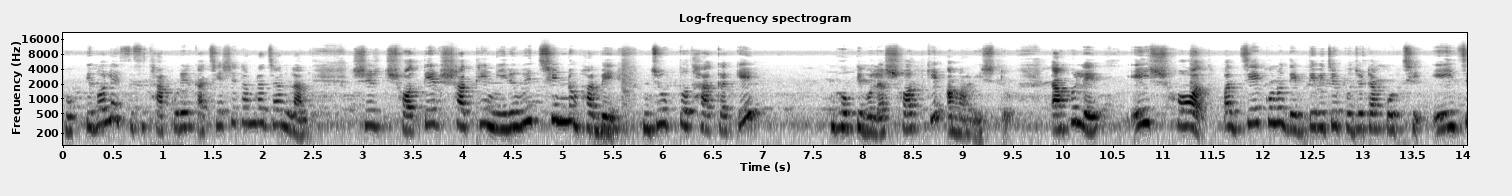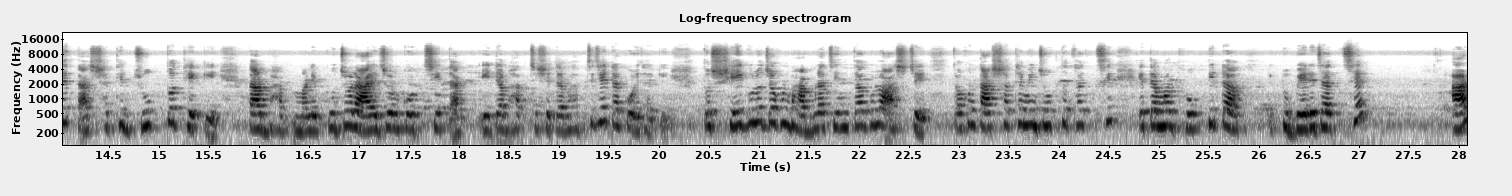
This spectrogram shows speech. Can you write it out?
ভক্তি বলে। শ্রী ঠাকুরের কাছে সেটা আমরা জানলাম। সে সতের সাথে নিরবিচ্ছিন্নভাবে যুক্ত থাকাকে ভক্তি বলে আর সৎ কি আমার ইষ্ট। তাহলে এই সৎ বা যে কোনো দেবদেবী যে পুজোটা করছি, এই যে তার সাথে যুক্ত থেকে তার ভাব মানে পুজোর আয়োজন করছি, তার এটা ভাবছি, সেটা ভাবছি, যেটা করে থাকি। তো সেইগুলো যখন ভাবনা চিন্তাগুলো আসছে, তখন তার সাথে আমি যুক্ত থাকছি, এতে আমার ভক্তিটা একটু বেড়ে যাচ্ছে আর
